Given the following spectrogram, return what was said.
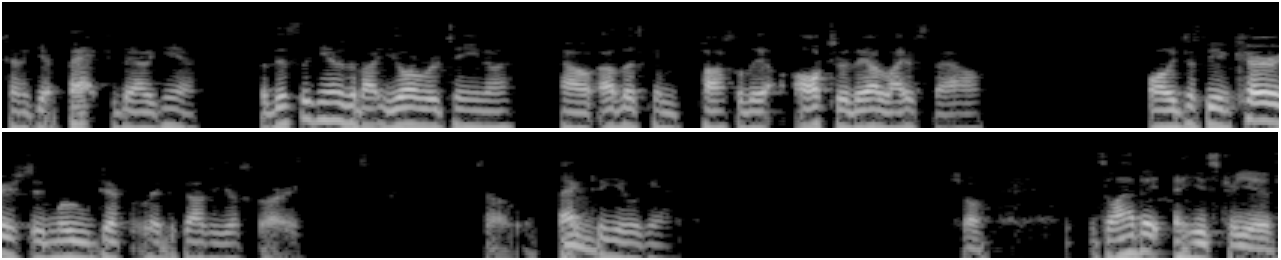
trying to get back to that again. But this again is about your routine, uh, how others can possibly alter their lifestyle, or just be encouraged to move differently because of your story. So back Hmm. to you again. Sure. So I have a, a history of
